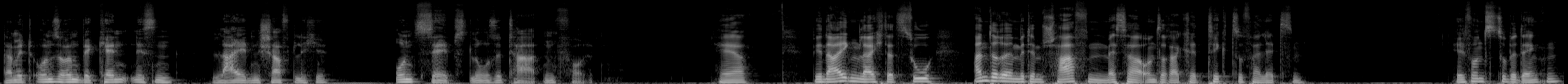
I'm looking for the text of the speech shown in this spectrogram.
damit unseren Bekenntnissen leidenschaftliche und selbstlose Taten folgen. Herr, wir neigen leicht dazu, andere mit dem scharfen Messer unserer Kritik zu verletzen. Hilf uns zu bedenken,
